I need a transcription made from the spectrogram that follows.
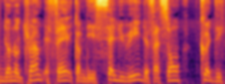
Donald Trump fait comme des saluer de façon codée?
